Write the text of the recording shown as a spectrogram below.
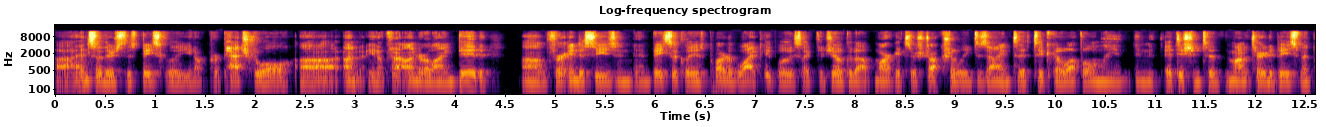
Uh, and so there's this basically, you know, perpetual, uh, un, you know, kind of underlying bid um, for indices and, and, basically is part of why people always like to joke about markets are structurally designed to, to go up only in, in addition to monetary debasement.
